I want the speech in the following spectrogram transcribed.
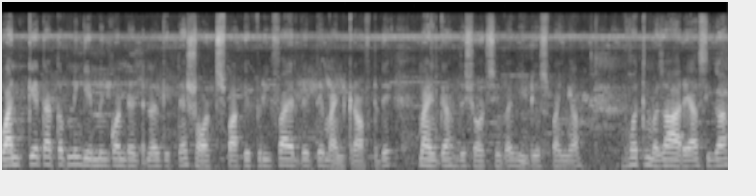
1k ਤੱਕ ਆਪਣੀ ਗੇਮਿੰਗ ਕੰਟੈਂਟ ਨਾਲ ਕੀਤੇ ਸ਼ਾਰਟਸ ਪਾ ਕੇ ਫ੍ਰੀ ਫਾਇਰ ਦੇ ਤੇ ਮਾਈਨਕ੍ਰਾਫਟ ਦੇ। ਮਾਈਨਕ੍ਰਾਫਟ ਦੇ ਸ਼ਾਰਟਸ ਵੀ ਵੀਡੀਓਜ਼ ਪਾਈਆਂ। ਬਹੁਤ ਮਜ਼ਾ ਆ ਰਿਹਾ ਸੀਗਾ।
